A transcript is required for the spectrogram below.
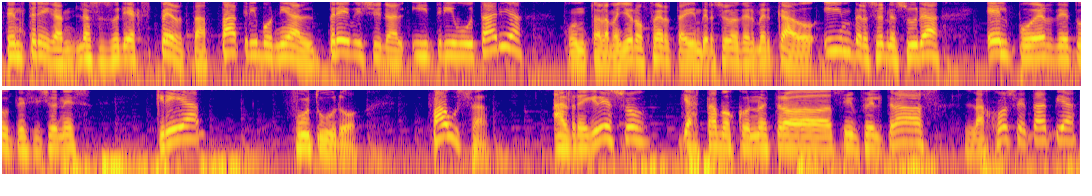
te entregan la asesoría experta, patrimonial, previsional y tributaria junto a la mayor oferta de inversiones del mercado. Inversiones Sura, el poder de tus decisiones crea futuro. Pausa al regreso, ya estamos con nuestras infiltradas, la José Tapia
